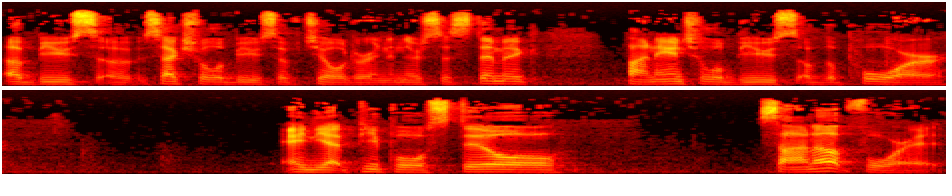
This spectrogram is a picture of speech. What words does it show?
abuse, of, sexual abuse of children, and there's systemic financial abuse of the poor and yet people still sign up for it.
